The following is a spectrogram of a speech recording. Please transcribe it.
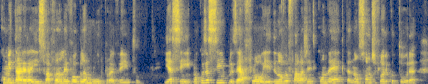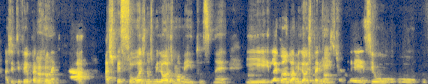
comentário era isso, a Van levou glamour para o evento, e assim, uma coisa simples, é a flor. E de novo eu falo, a gente conecta, não somos floricultura. A gente veio para uhum. conectar as pessoas nos melhores momentos, né? E uhum. levando a melhor experiência. Fantástico. É esse o, o, o,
